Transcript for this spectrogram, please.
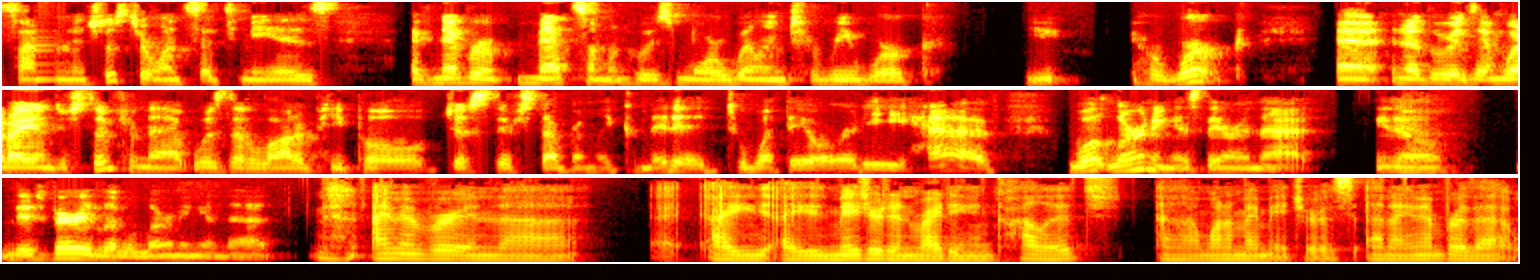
Simon and Schuster once said to me is, "I've never met someone who is more willing to rework you, her work." Uh, in other words, and what I understood from that was that a lot of people just they're stubbornly committed to what they already have. What learning is there in that? You know, yeah. there's very little learning in that. I remember in uh, I, I majored in writing in college, uh, one of my majors, and I remember that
